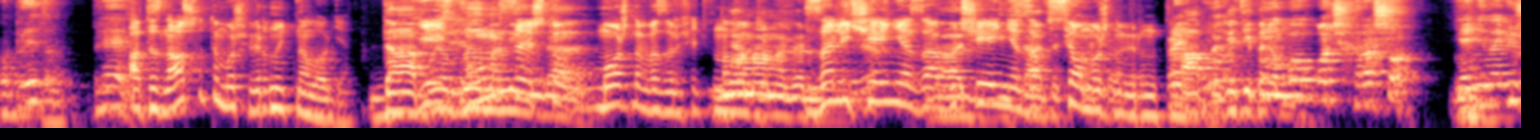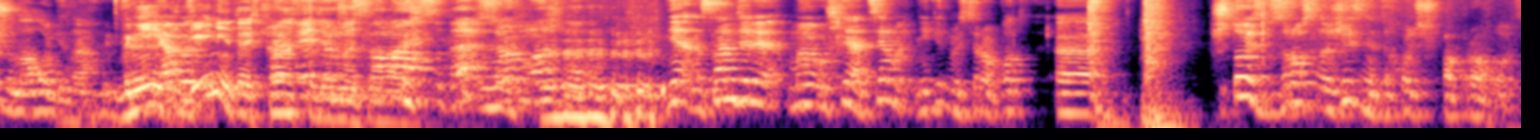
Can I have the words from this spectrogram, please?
Но при этом, блядь, А ты знал, что ты можешь вернуть налоги? Да, был- Есть был функция, момент, что да. можно возвращать в Меня мама налоги. вернула. За лечение, за Да, обучение, за все можно вернуть блядь, А, налоги. было- погоди, было прям- бы очень хорошо. Я ненавижу налоги, нахуй. Вне Я бы- денег, то есть просто Федя уже сломался, да? Все, можно. Не, на самом деле, мы ушли от темы. Никита Мастеров, вот э, что из взрослой жизни ты хочешь попробовать?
